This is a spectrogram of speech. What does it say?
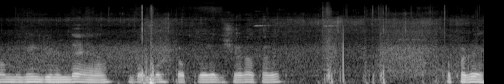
ben bugün gününde ya. Bomboş topları dışarı atarak. Koparıyor.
